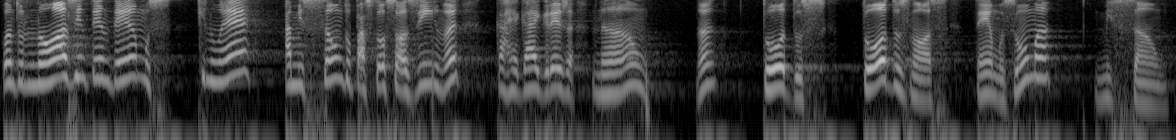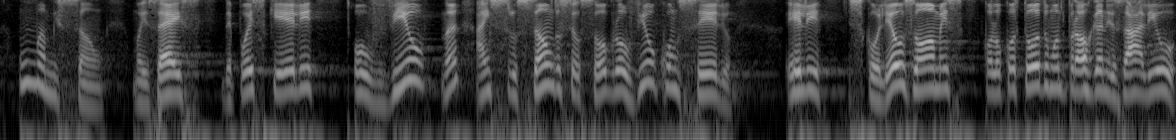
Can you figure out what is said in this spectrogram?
Quando nós entendemos que não é a missão do pastor sozinho, não é? carregar a igreja. Não, não é? todos, todos nós temos uma missão, uma missão. Moisés, depois que ele ouviu né, a instrução do seu sogro, ouviu o conselho, ele escolheu os homens, colocou todo mundo para organizar ali o,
